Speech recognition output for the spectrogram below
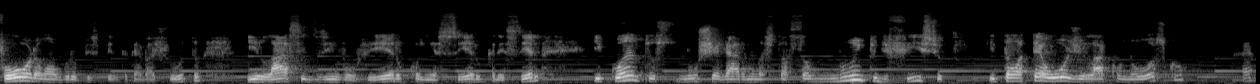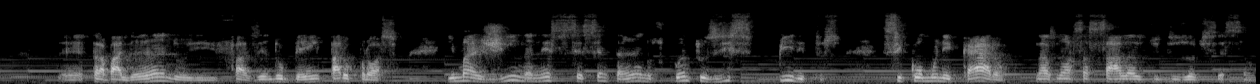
foram ao grupo espírita Caibachuta e lá se desenvolveram, conheceram, cresceram e quantos não chegaram numa situação muito difícil e estão até hoje lá conosco, né? é, trabalhando e fazendo o bem para o próximo. Imagina nesses 60 anos quantos espíritos se comunicaram nas nossas salas de desobsessão.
